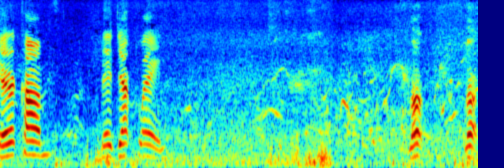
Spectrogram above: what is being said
Here it comes, the jet plane. Look, look.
